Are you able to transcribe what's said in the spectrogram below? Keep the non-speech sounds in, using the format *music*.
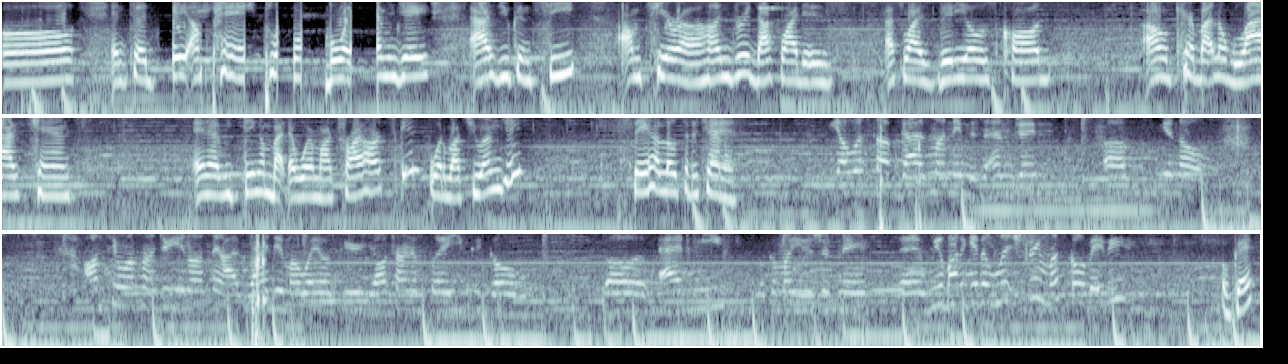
and today I'm playing boy MJ. As you can see, I'm tier 100. That's why this. That's why this video is called. I don't care about no last chance and everything. I'm about to wear my tryhard skin. What about you, MJ? Say hello to the channel. Yo, what's up, guys? My name is MJ. Um, you know, I'm T100, you know what I'm saying? I grinded my way up here. Y'all trying to play, you could go uh, add me. Look at my username. And we about to get a lit stream. Let's go, baby. Okay.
